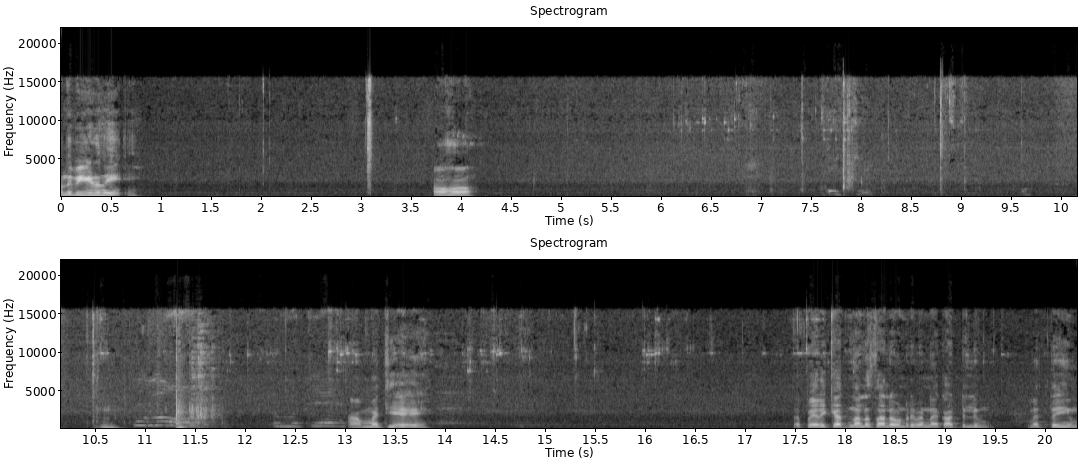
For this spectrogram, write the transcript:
അന്ന് വീട് നീ. ഓഹോ. അമ്മച്ചിയേ. പെരയ്ക്കകത്ത് നല്ല സ്ഥലമുണ്ട് പിന്നെ കട്ടിലും മെത്തയും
